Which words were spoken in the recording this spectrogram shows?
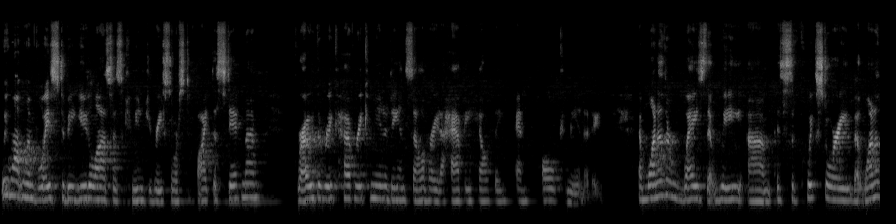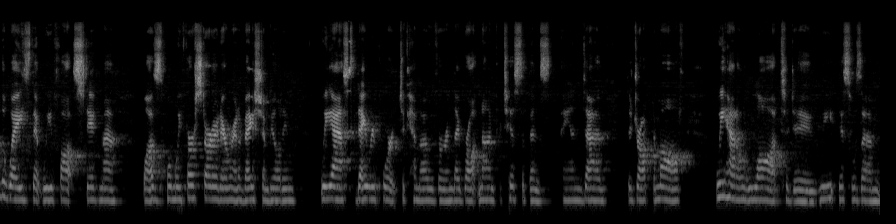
we want One Voice to be utilized as a community resource to fight the stigma, grow the recovery community, and celebrate a happy, healthy, and whole community. And one of the ways that we, um, it's a quick story, but one of the ways that we fought stigma was when we first started our renovation building, we asked Day Report to come over and they brought nine participants and uh, they dropped them off. We had a lot to do. We This was a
